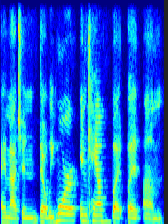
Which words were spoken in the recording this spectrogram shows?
i imagine there'll be more in camp but but um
